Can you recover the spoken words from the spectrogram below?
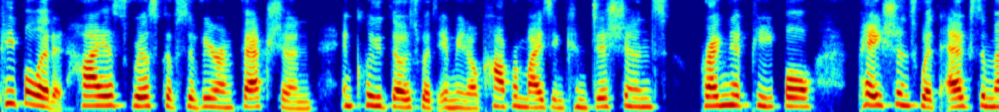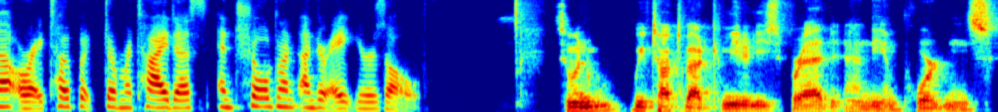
People at highest risk of severe infection include those with immunocompromising conditions, pregnant people, patients with eczema or atopic dermatitis, and children under eight years old. So, when we've talked about community spread and the importance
